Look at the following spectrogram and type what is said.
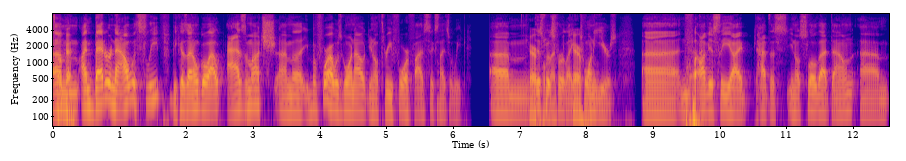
um, Okay. I'm better now with sleep because I don't go out as much. I'm uh, before I was going out, you know, three, four, five, six nights a week. Um, this was man. for like Careful. 20 years. Uh, obviously, I had to, you know, slow that down. Um,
